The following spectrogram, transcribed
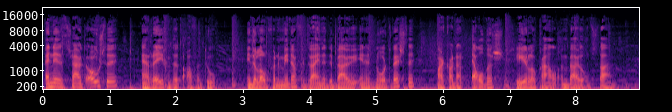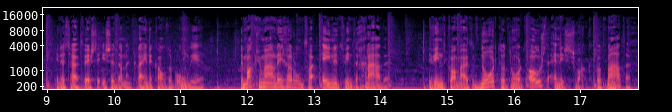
en in het zuidoosten en regent het af en toe. In de loop van de middag verdwijnen de buien in het noordwesten... maar kan er elders zeer lokaal een bui ontstaan. In het zuidwesten is er dan een kleine kans op onweer. De maxima liggen rond de 21 graden. De wind kwam uit het noord tot noordoost en is zwak tot matig.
